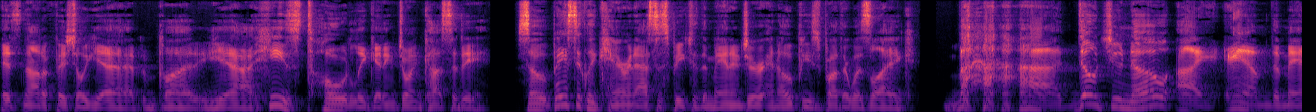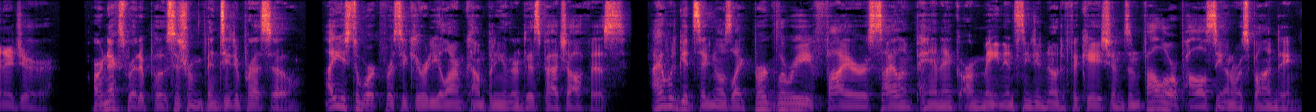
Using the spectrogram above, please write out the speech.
It's not official yet, but yeah, he's totally getting joint custody. So basically, Karen asked to speak to the manager, and OP's brother was like, Bah, don't you know I am the manager? Our next Reddit post is from Venti Depresso. I used to work for a security alarm company in their dispatch office. I would get signals like burglary, fire, silent panic, or maintenance needed notifications and follow our policy on responding.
